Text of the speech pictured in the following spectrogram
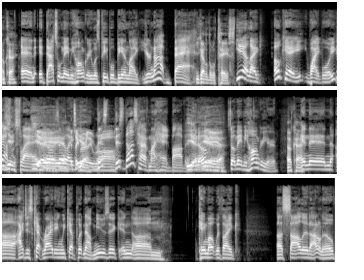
okay. and it that's what made me hungry was people being like, "You're not bad." You got a little taste. yeah, like okay, white boy, you got Yeah, some swag. yeah, you know what yeah, I'm saying? yeah. Like, It's, like, yeah, really raw. This, this does have my head bobbing, Yeah, you know? yeah, yeah. So it made me hungrier. Okay, And then uh, I just kept writing. We kept putting out music and um, came up with like a solid, I don't know,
